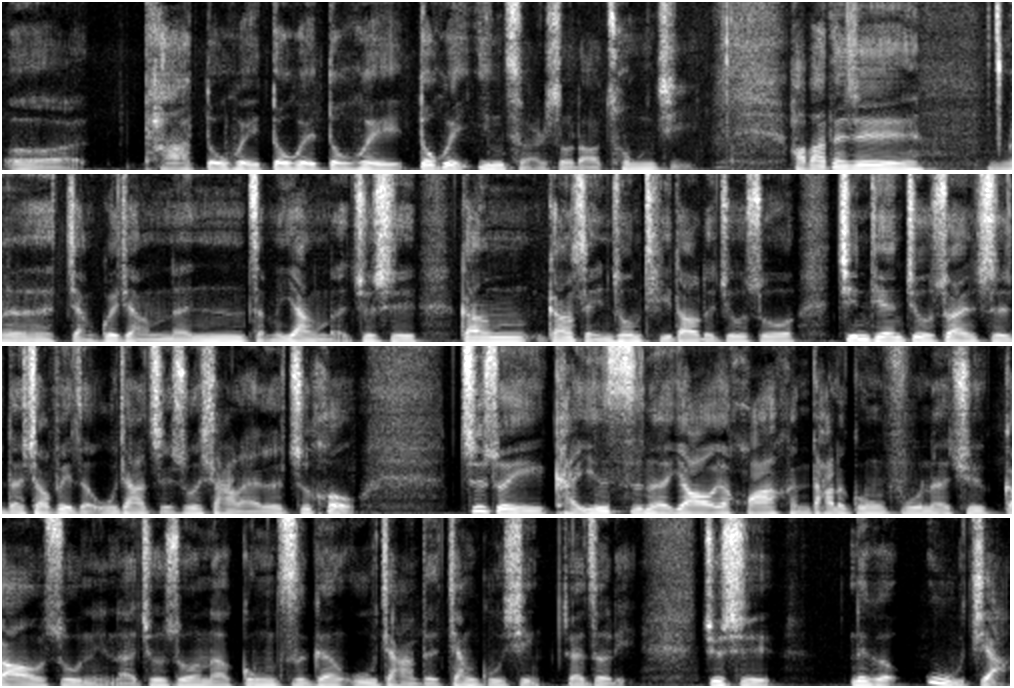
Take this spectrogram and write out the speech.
呃。他都会都会都会都会因此而受到冲击，好吧？但是，呃，讲归讲，能怎么样呢？就是刚刚沈云聪提到的，就是说，今天就算是的消费者物价指数下来了之后，之所以凯因斯呢要要花很大的功夫呢，去告诉你呢，就是说呢，工资跟物价的僵固性在这里，就是那个物价。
